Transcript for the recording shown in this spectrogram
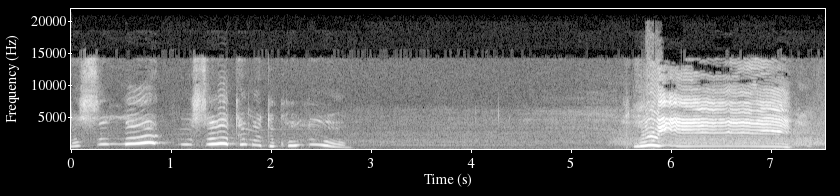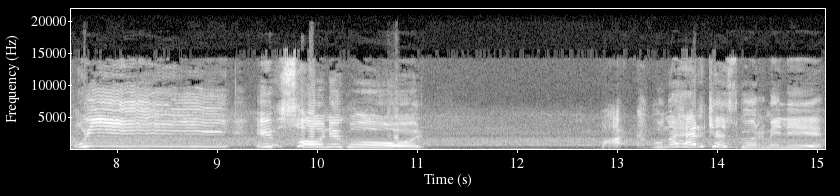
Nasıl lan? Nasıl atamadık oğlum? Oy! Oy! Efsane gol. Bak bunu herkes görmeli.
